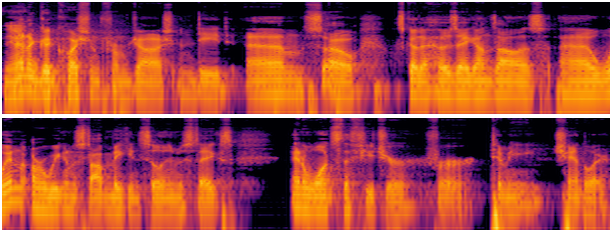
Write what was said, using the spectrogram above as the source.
Yeah. And a good question from Josh, indeed. Um, so let's go to Jose Gonzalez. Uh, when are we going to stop making silly mistakes? And what's the future for Timmy Chandler?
